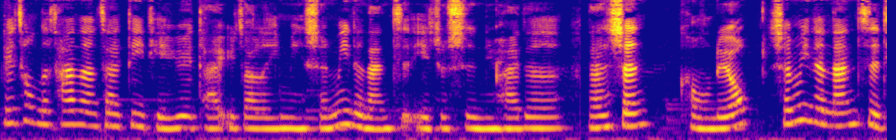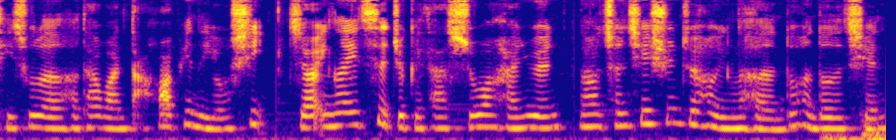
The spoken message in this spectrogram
悲痛的他呢，在地铁月台遇到了一名神秘的男子，也就是女孩的男神孔刘。神秘的男子提出了和他玩打画片的游戏，只要赢了一次就给他十万韩元。然后陈其勋最后赢了很多很多的钱，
